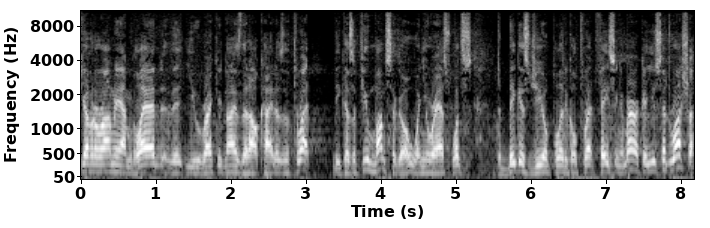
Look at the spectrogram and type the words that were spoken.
Governor Romney, I'm glad that you recognize that Al Qaeda is a threat because a few months ago, when you were asked what's the biggest geopolitical threat facing America, you said Russia.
